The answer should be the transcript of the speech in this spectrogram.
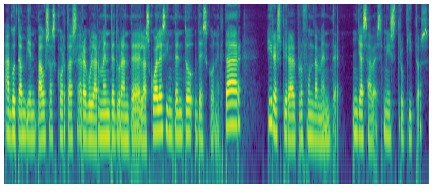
Hago también pausas cortas regularmente durante las cuales intento desconectar y respirar profundamente. Ya sabes, mis truquitos.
